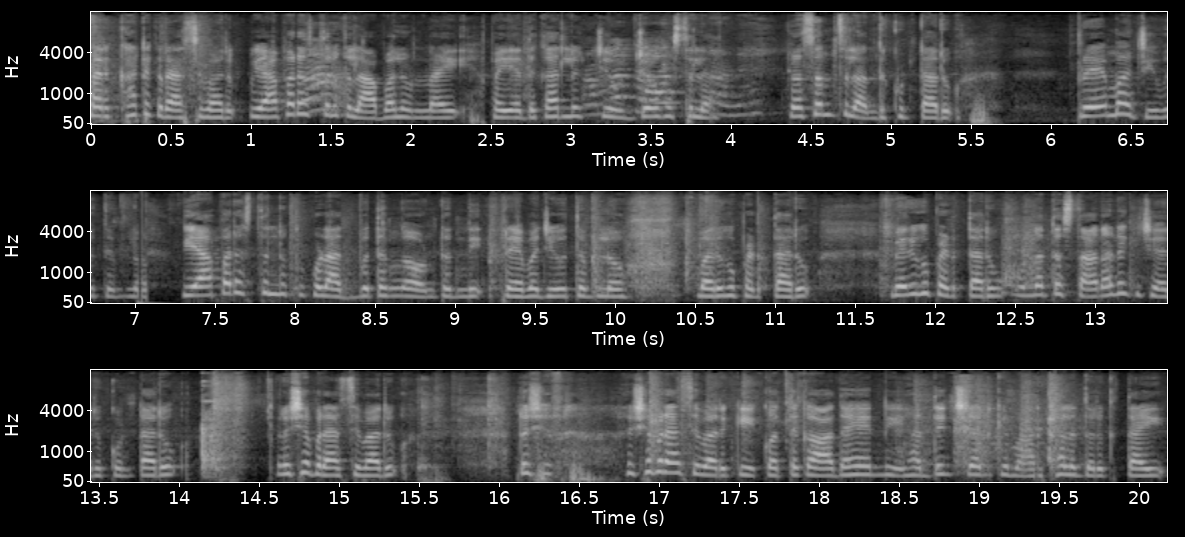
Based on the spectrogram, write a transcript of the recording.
కర్కాటక రాశివారు వ్యాపారస్తులకు లాభాలు ఉన్నాయి. పై అధికారుల నుంచి ఉద్యోగస్తుల ప్రశంసలు అందుకుంటారు. ప్రేమ జీవితంలో వ్యాపారస్తులకు కూడా అద్భుతంగా ఉంటుంది. ప్రేమ జీవితంలో మరుగుపడతారు. మెరుగుపెడతారు ఉన్నత స్థానానికి చేరుకుంటారు. వృషభ రాశి వారు. వృషభ వృషభ రాశి వారికి కొత్తగా ఆదాయాన్ని అందించడానికి మార్గాలు దొరుకుతాయి.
